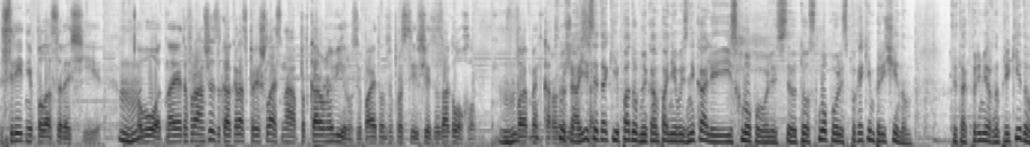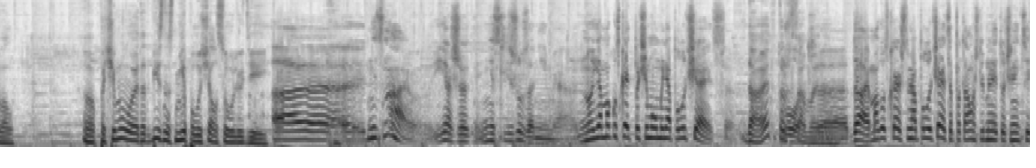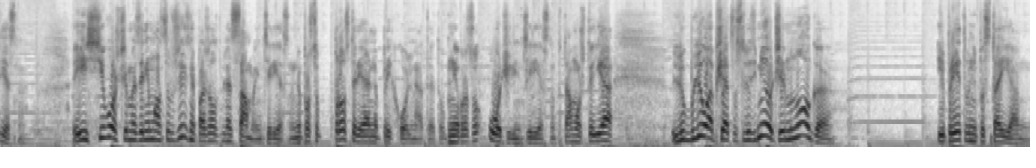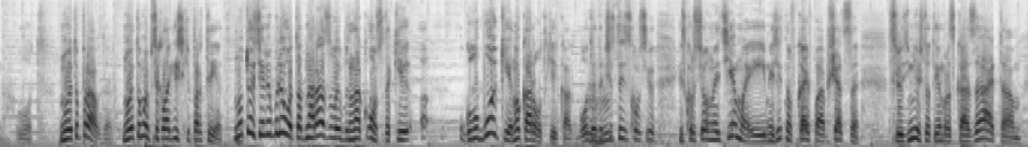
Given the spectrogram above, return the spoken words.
средней полосы России. Вот. На эта франшиза как раз пришлась на, под коронавирус, и поэтому это просто все это заглохло в момент коронавируса. Слушай, а если такие подобные компании возникали и схлопывались, э, то схлопывались по каким причинам? Ты так примерно прикидывал? Э, Почему этот бизнес не получался у людей? А, не знаю, я же не слежу за ними. Но я могу сказать, почему у меня получается. Да, это то же Вот, самое. да. э, да, я могу сказать, что у меня получается, потому что для меня это очень интересно. И из всего, чем я занимался в жизни, пожалуй, для меня самое интересное. Мне просто, просто реально прикольно от этого. Мне просто очень интересно, потому что я люблю общаться с людьми очень много, и при этом не постоянно. Вот. Ну, это правда. Ну, это мой психологический портрет. Ну, то есть я люблю вот одноразовые знакомства, такие а, глубокие, но короткие как бы. Вот это чисто экскурси- экскурсионная тема, и мне действительно в кайф пообщаться с людьми, что-то им рассказать, там,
